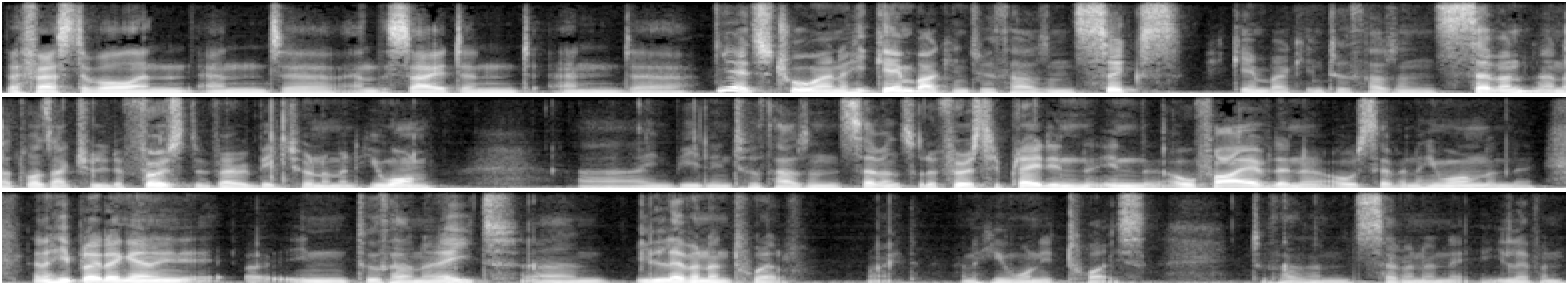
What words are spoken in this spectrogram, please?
the festival and and uh, and the site and and uh yeah, it's true. And he came back in 2006. He came back in 2007, and that was actually the first very big tournament he won. uh, in Biel in 2007. So the first he played in in 05, then uh, 07 he won, and then, then he played again in, uh, in 2008 and 11 and 12, right? And he won it twice, 2007 and 11.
